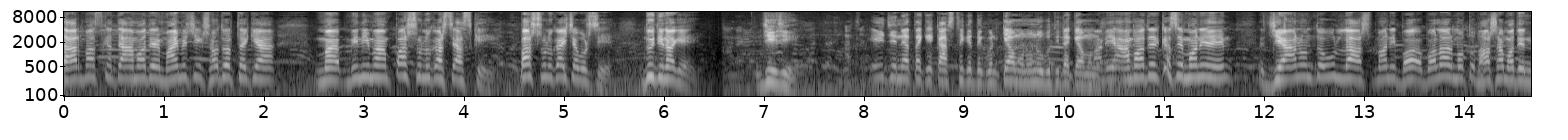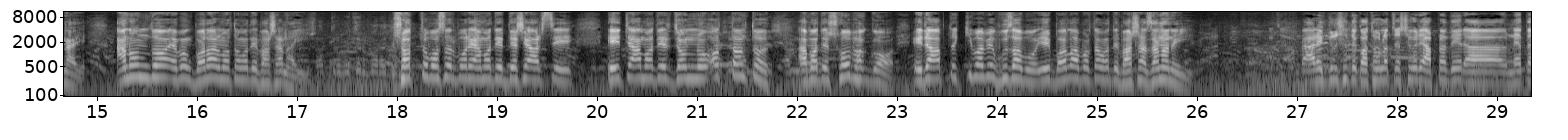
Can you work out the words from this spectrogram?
তার মাঝখানে আমাদের মাইমেসিং সদর থেকে মিনিমাম পাঁচশো লোক আসছে আজকে। পাঁচশো লোক আইসা পড়ছে দুই দিন আগে। জি জি। এই যে নেতাকে কাছ থেকে দেখবেন কেমন অনুভূতিটা কেমন মানে আমাদের কাছে মানে যে আনন্দ উল্লাস মানে বলার মতো ভাষা আমাদের নাই। আনন্দ এবং বলার মতো আমাদের ভাষা নাই। সত্তর বছর পরে আমাদের দেশে আসছে এটা আমাদের জন্য অত্যন্ত আমাদের সৌভাগ্য। এটা আপনি কীভাবে বুঝাবো? এই বলার মতো আমাদের ভাষা জানা নেই। আমরা আরেকজনের সাথে কথা বলার চেষ্টা করি। আপনাদের আহ, নেতা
